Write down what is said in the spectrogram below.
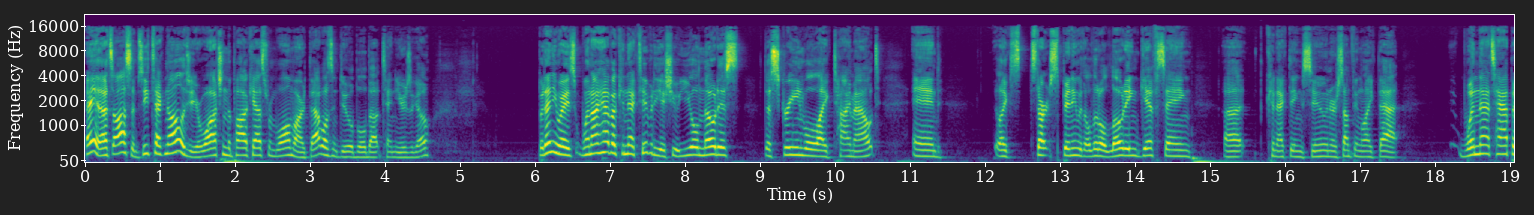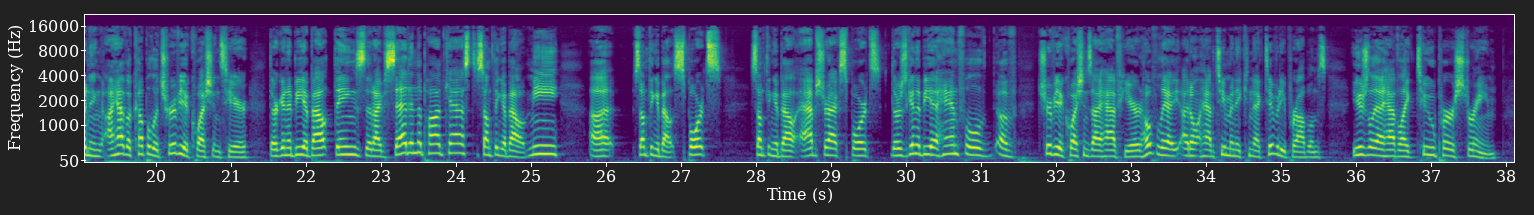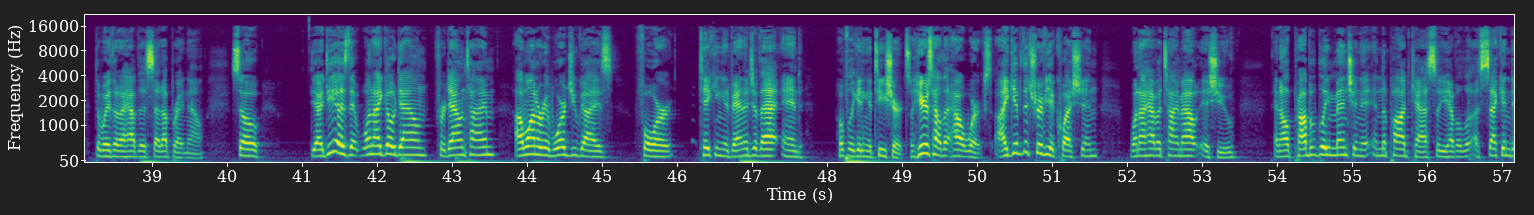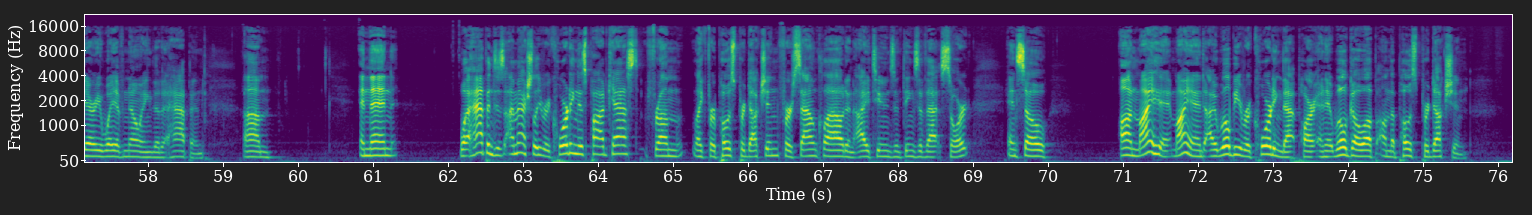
hey, that's awesome. See, technology. You're watching the podcast from Walmart. That wasn't doable about 10 years ago. But, anyways, when I have a connectivity issue, you'll notice the screen will like time out and like start spinning with a little loading gif saying uh, connecting soon or something like that. When that's happening, I have a couple of trivia questions here. They're going to be about things that I've said in the podcast, something about me, uh, something about sports, something about abstract sports. There's going to be a handful of, trivia questions I have here, and hopefully I, I don't have too many connectivity problems. Usually I have like two per stream, the way that I have this set up right now. So the idea is that when I go down for downtime, I want to reward you guys for taking advantage of that and hopefully getting a t-shirt. So here's how that how it works. I give the trivia question when I have a timeout issue, and I'll probably mention it in the podcast so you have a, a secondary way of knowing that it happened. Um, and then what happens is I'm actually recording this podcast from like for post production for SoundCloud and iTunes and things of that sort. And so on my my end, I will be recording that part and it will go up on the post production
